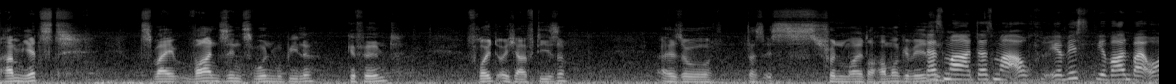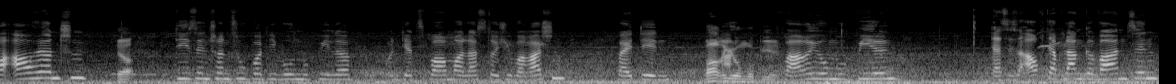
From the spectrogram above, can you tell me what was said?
haben jetzt zwei Wahnsinnswohnmobile gefilmt. Freut euch auf diese. Also, das ist schon mal der Hammer gewesen. dass man, dass man auch, ihr wisst, wir waren bei Ahörnchen. ja, Die sind schon super, die Wohnmobile. Und jetzt waren wir, lasst euch überraschen, bei den Variomobil. Variomobilen. Das ist auch der blanke Wahnsinn.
